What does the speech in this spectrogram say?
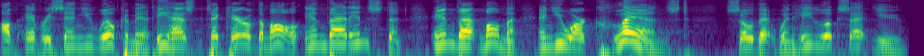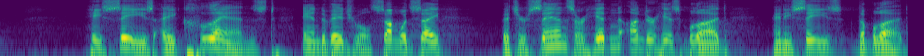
of every sin you will commit. He has to take care of them all in that instant, in that moment. And you are cleansed so that when He looks at you, he sees a cleansed individual. Some would say that your sins are hidden under his blood, and he sees the blood.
